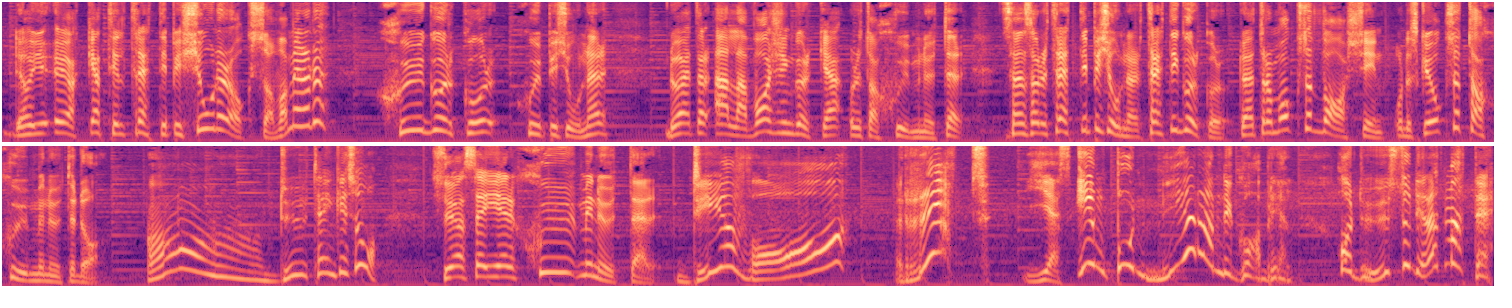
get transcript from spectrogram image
Det har ju ökat till 30 personer också. Vad menar du? Sju gurkor, sju personer. Då äter alla varsin gurka och det tar sju minuter. Sen så har du 30 personer, 30 gurkor. Då äter de också varsin och det ska ju också ta sju minuter då. Ah, du tänker så. Så jag säger sju minuter. Det var rätt! Yes, imponerande Gabriel! Har du studerat matte?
